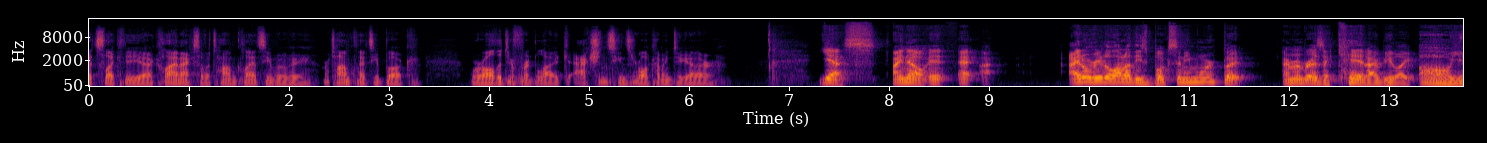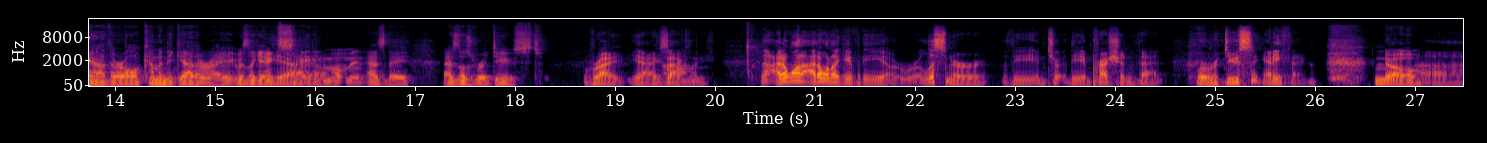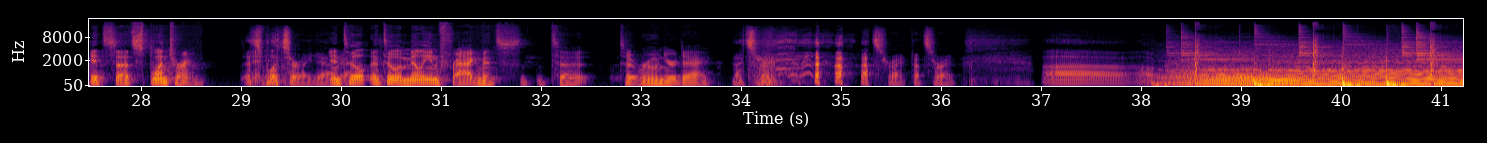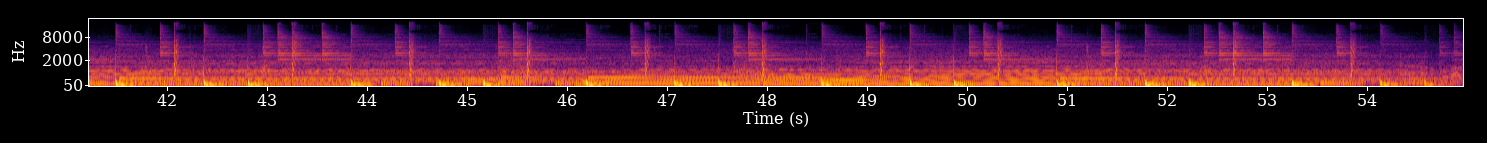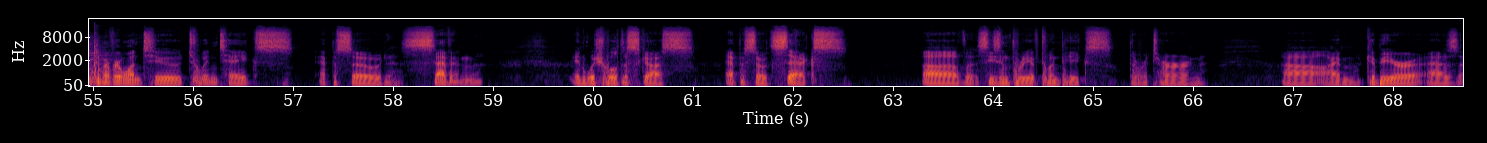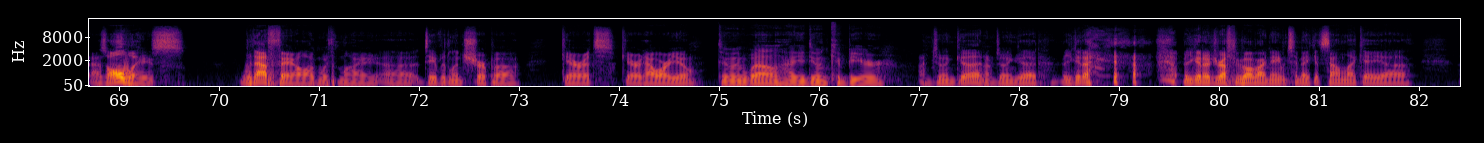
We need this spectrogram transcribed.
It's like the uh, climax of a Tom Clancy movie or Tom Clancy book, where all the different like action scenes are all coming together. Yes, I know. It, I, I don't read a lot of these books anymore, but I remember as a kid, I'd be like, "Oh yeah, they're all coming together." Right? It was like an exciting yeah. moment as they as those reduced. Right. Yeah. Exactly. Um, I don't want. to. I don't want to give the uh, listener the inter- the impression that we're reducing anything. No, Uh, it's uh, splintering it's splintering. Yeah. yeah. until until a million fragments to to ruin your day. That's right. that's right. That's right. Uh, oh, Uh, welcome everyone to Twin Takes episode seven, in which we'll discuss episode six of season three of Twin Peaks: The Return. Uh, I'm Kabir, as as always, without fail. I'm with my uh, David Lynch Sherpa, Garrett. Garrett, how are you? Doing well. How you doing, Kabir? I'm doing good. I'm doing good. Are you gonna Are you gonna address me by my name to make it sound like a uh,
